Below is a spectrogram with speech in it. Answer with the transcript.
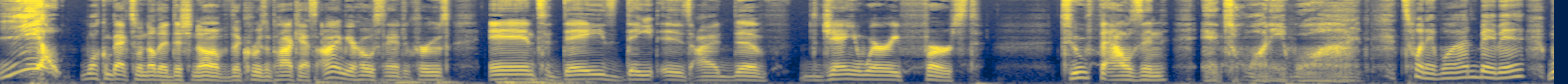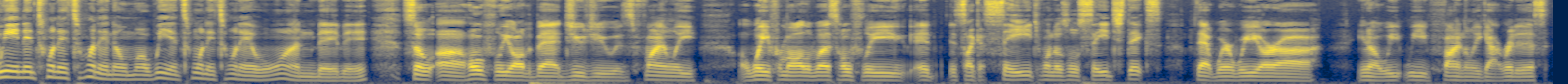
Yo! Welcome back to another edition of the Cruising Podcast. I am your host, Andrew Crews, and today's date is I the January 1st, 2021. 21, baby. We ain't in 2020 no more. We in 2021, baby. So uh hopefully all the bad juju is finally away from all of us. Hopefully it, it's like a sage, one of those little sage sticks that where we are uh you know, we we finally got rid of this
